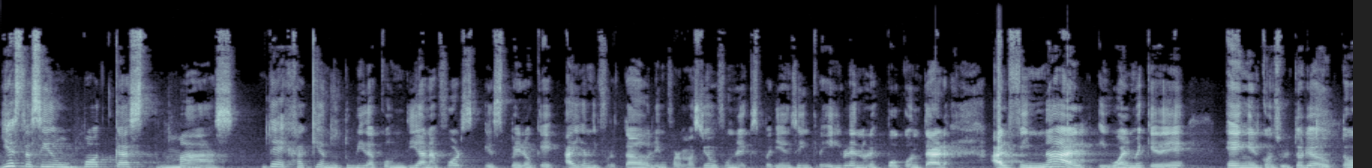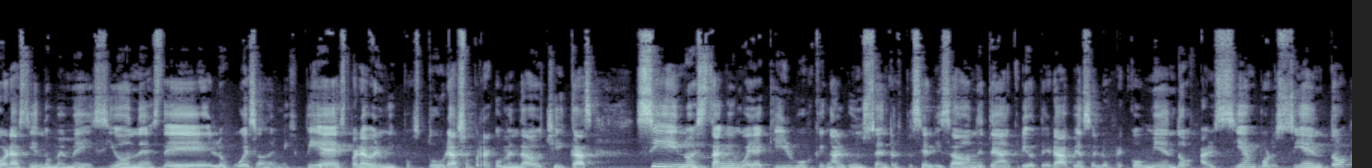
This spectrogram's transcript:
Y este ha sido un podcast más de Hackeando tu vida con Diana Force. Espero que hayan disfrutado la información. Fue una experiencia increíble. No les puedo contar. Al final, igual me quedé en el consultorio de doctor haciéndome mediciones de los huesos de mis pies para ver mi postura. Súper recomendado, chicas. Si no están en Guayaquil, busquen algún centro especializado donde tengan crioterapia. Se los recomiendo al 100%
